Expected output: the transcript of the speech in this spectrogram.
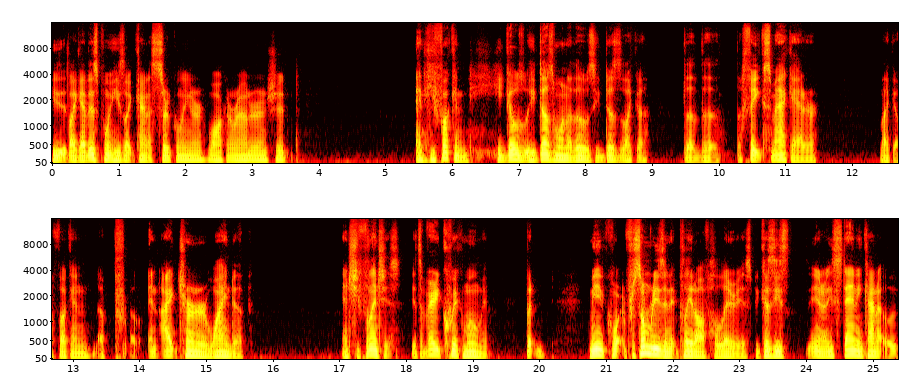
he like at this point he's like kind of circling her, walking around her and shit. And he fucking he goes he does one of those. He does like a the the the fake smack at her like a fucking a, an Ike Turner wind up, and she flinches. It's a very quick moment, but me and Cor- for some reason it played off hilarious because he's you know he's standing kind of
